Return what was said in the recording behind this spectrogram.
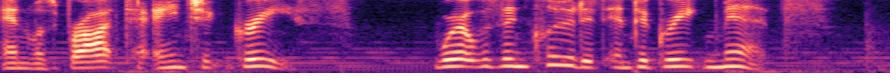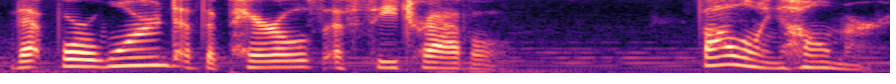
and was brought to ancient Greece, where it was included into Greek myths that forewarned of the perils of sea travel. Following Homer,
